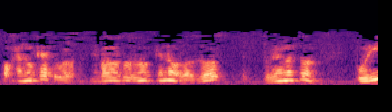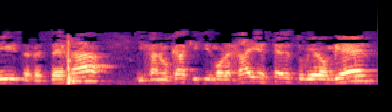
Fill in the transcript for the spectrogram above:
o Hanukkah tuvo razón. Sin embargo, nosotros vemos que no, los dos tuvieron razón. Purí se festeja y Hanukkah, y Mordejai y Esther estuvieron bien,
